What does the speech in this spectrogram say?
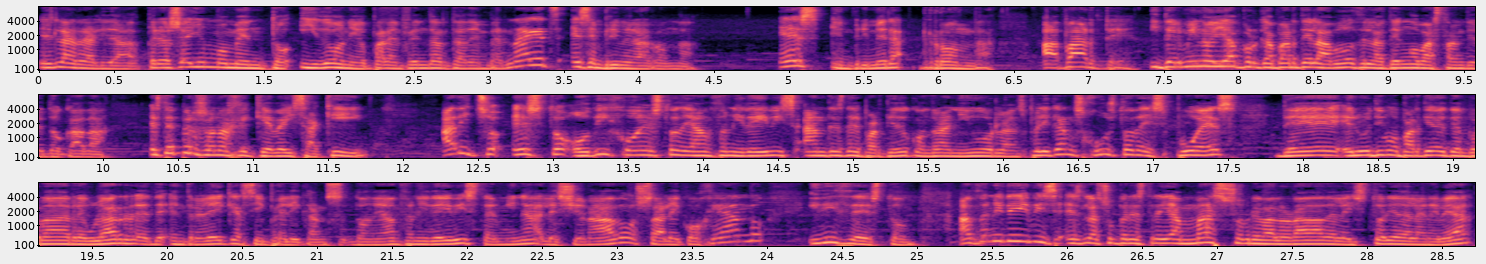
Es la realidad, pero si hay un momento idóneo para enfrentarte a Denver Nuggets, es en primera ronda. Es en primera ronda. Aparte, y termino ya porque aparte la voz la tengo bastante tocada. Este personaje que veis aquí ha dicho esto o dijo esto de Anthony Davis antes del partido contra New Orleans Pelicans, justo después del último partido de temporada regular entre Lakers y Pelicans, donde Anthony Davis termina lesionado, sale cojeando y dice esto: Anthony Davis es la superestrella más sobrevalorada de la historia de la NBA,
